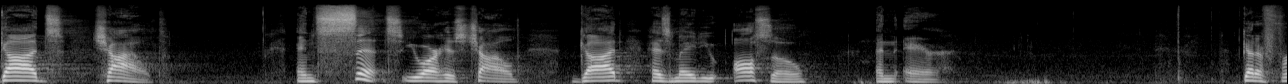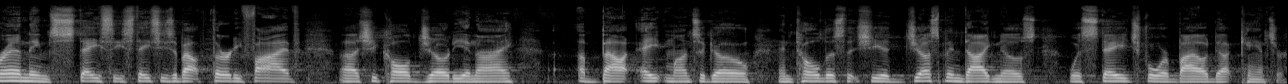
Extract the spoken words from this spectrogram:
God's child. And since you are his child, God has made you also an heir. Got a friend named Stacy. Stacy's about 35. Uh, she called Jody and I about eight months ago and told us that she had just been diagnosed with stage four bile duct cancer.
